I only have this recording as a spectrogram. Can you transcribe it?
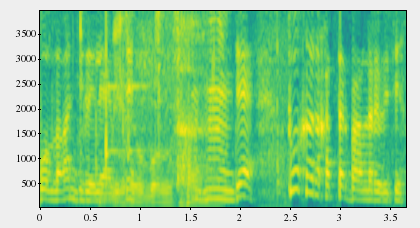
bollagan jileler Bir bitti. yıl болды. De, tu hırkatlar bağları bitti.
